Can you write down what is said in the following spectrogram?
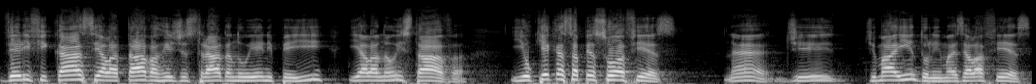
verificar se ela estava registrada no INPI e ela não estava. E o que, que essa pessoa fez? né, de, de má índole, mas ela fez.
